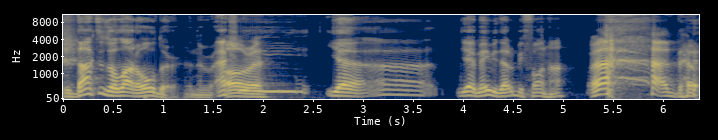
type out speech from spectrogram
The doctors are a lot older and they're actually Oh, really? yeah, uh, yeah, maybe that'll be fun, huh? No,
